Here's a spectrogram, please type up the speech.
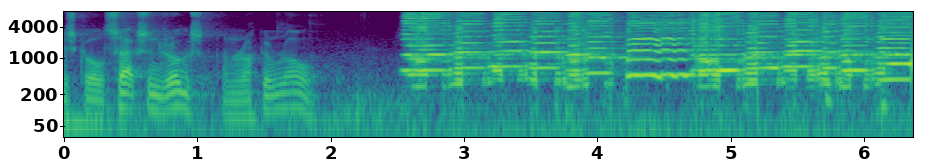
is called Sex and Drugs and Rock and Roll.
